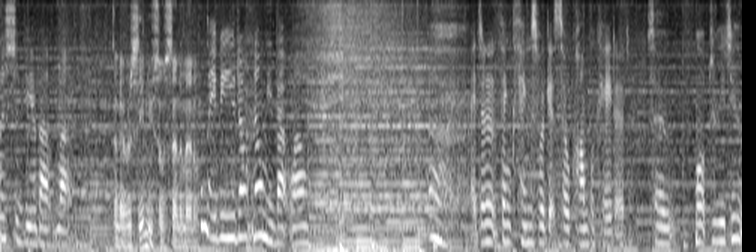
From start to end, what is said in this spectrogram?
Christmas should be about love. I've never seen you so sentimental. Maybe you don't know me that well. Ugh, I didn't think things would get so complicated. So, what do we do?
